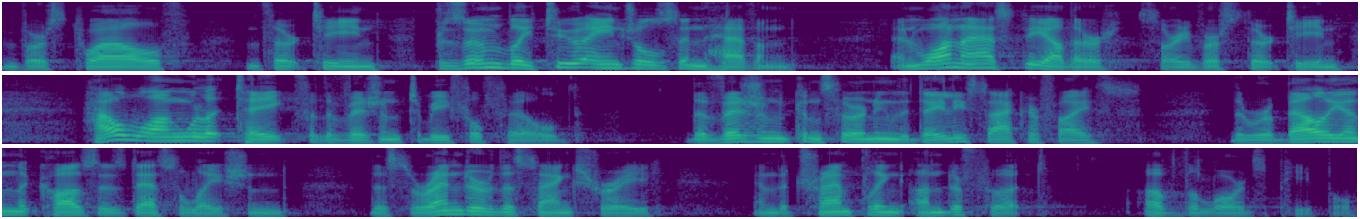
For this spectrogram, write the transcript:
In verse 12 and 13, presumably two angels in heaven. And one asked the other, sorry, verse 13, How long will it take for the vision to be fulfilled? The vision concerning the daily sacrifice, the rebellion that causes desolation, the surrender of the sanctuary, and the trampling underfoot of the Lord's people.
